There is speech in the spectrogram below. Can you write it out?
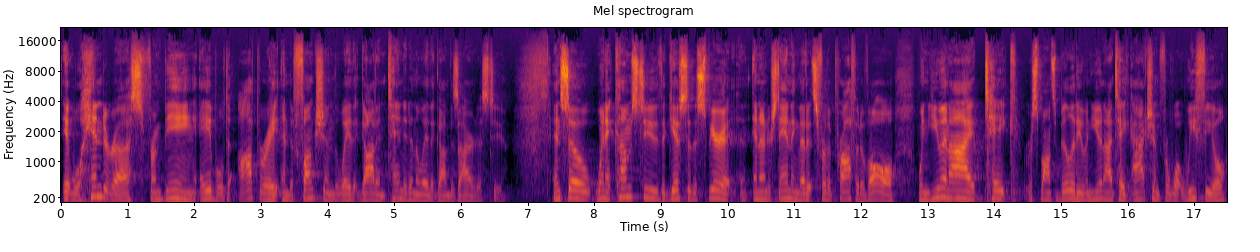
it will hinder us from being able to operate and to function the way that God intended and the way that God desired us to. And so, when it comes to the gifts of the Spirit and understanding that it's for the profit of all, when you and I take responsibility, when you and I take action for what we feel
